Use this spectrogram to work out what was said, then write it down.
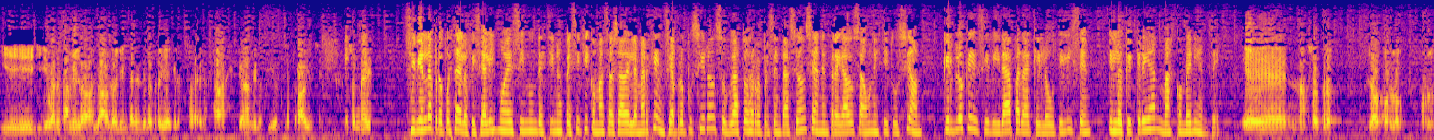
Y, bueno, también lo, habló el Internet el otro día que lo, estaba gestionando y lo pidió ante la provincia. Si bien la propuesta del oficialismo es sin un destino específico más allá de la emergencia, propusieron sus gastos de representación sean entregados a una institución que el bloque decidirá para que lo utilicen en lo que crean más conveniente. Eh, nosotros, yo por lo, por lo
